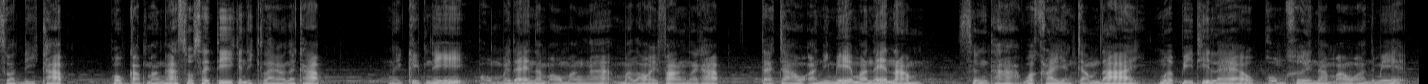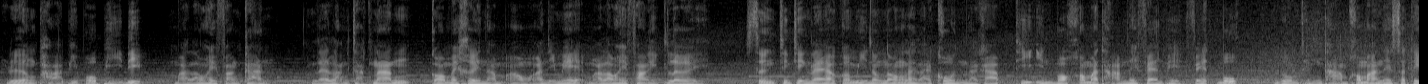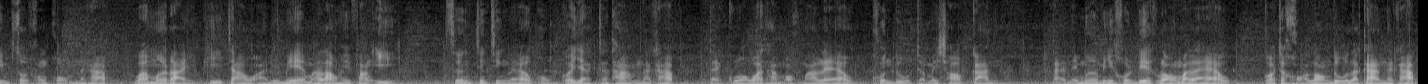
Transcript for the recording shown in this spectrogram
สวัสดีครับ พบกับมังงะโซ c i ตี้กันอีกแล้วนะครับ ในคลิปนี้ผมไม่ได้นำเอามังงะมาเล่าให้ฟังนะครับ แต่จะเอาอนิเมะมาแนะนำซึ่งถ้าหากว่าใครยังจำได้ เมื่อปีที่แล้วผมเคยนำเอาอนิเมะเรื่องผาพิภพผีดิบมาเล่าให้ฟังกัน และหลังจากนั้นก็ไม่เคยนำเอาอนิเมะมาเล่าให้ฟังอีกเลย ซึ่งจริงๆแล้วก็มีน้องๆหลาย ๆ คนนะครับที่อินบ็อกเข้ามาถามในแฟนเพจ Facebook รวมถึงถามเข้ามาในสตรีมสดของผมนะครับ ว่าเมื่อไหร่พี่จะเอาอนิเมะมาเล่าให้ฟังอีก ซึ่งจริงๆ แล้วผมก็อยากจะทำนะครับ แต่กลัวว่าทำออกมาแล้ว คนดูจะไม่ชอบกัน แต่ในเมื่อมีคนเรียกร้องมาแล้ว ก็จะขอลองดูแล้วกันนะครับ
